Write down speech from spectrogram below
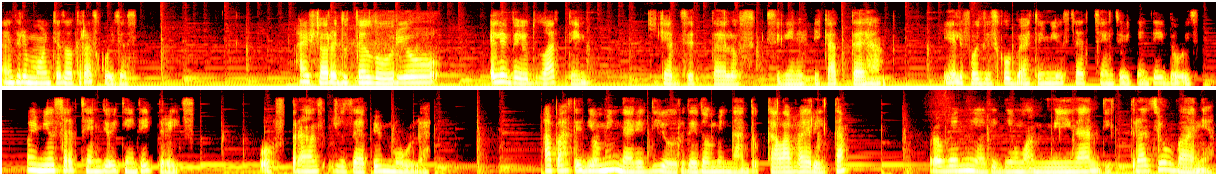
entre muitas outras coisas. A história do telúrio, ele veio do latim, que quer dizer telos, que significa terra, e ele foi descoberto em 1782 ou em 1783 por Franz Josep Müller, a partir de um minério de ouro denominado calaverita, proveniente de uma mina de Transilvânia.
